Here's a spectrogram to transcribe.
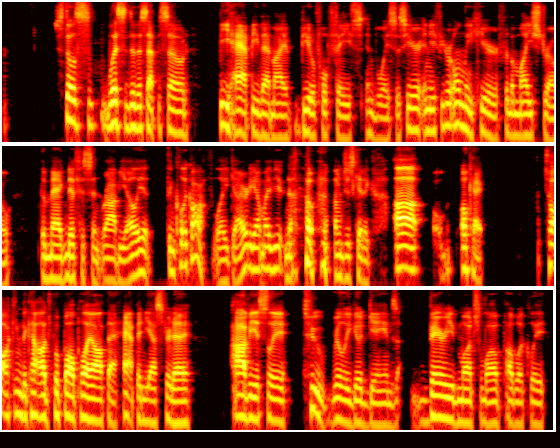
still listen to this episode be happy that my beautiful face and voice is here. And if you're only here for the maestro, the magnificent Robby Elliott, then click off. Like I already got my view. No, I'm just kidding. Uh okay. Talking the college football playoff that happened yesterday. Obviously, two really good games. Very much loved publicly.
